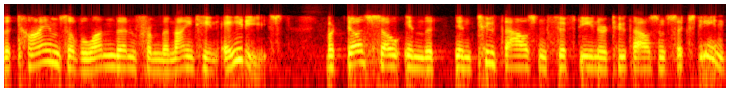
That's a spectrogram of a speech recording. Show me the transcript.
the Times of London from the 1980s, but does so in the in 2015 or 2016,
